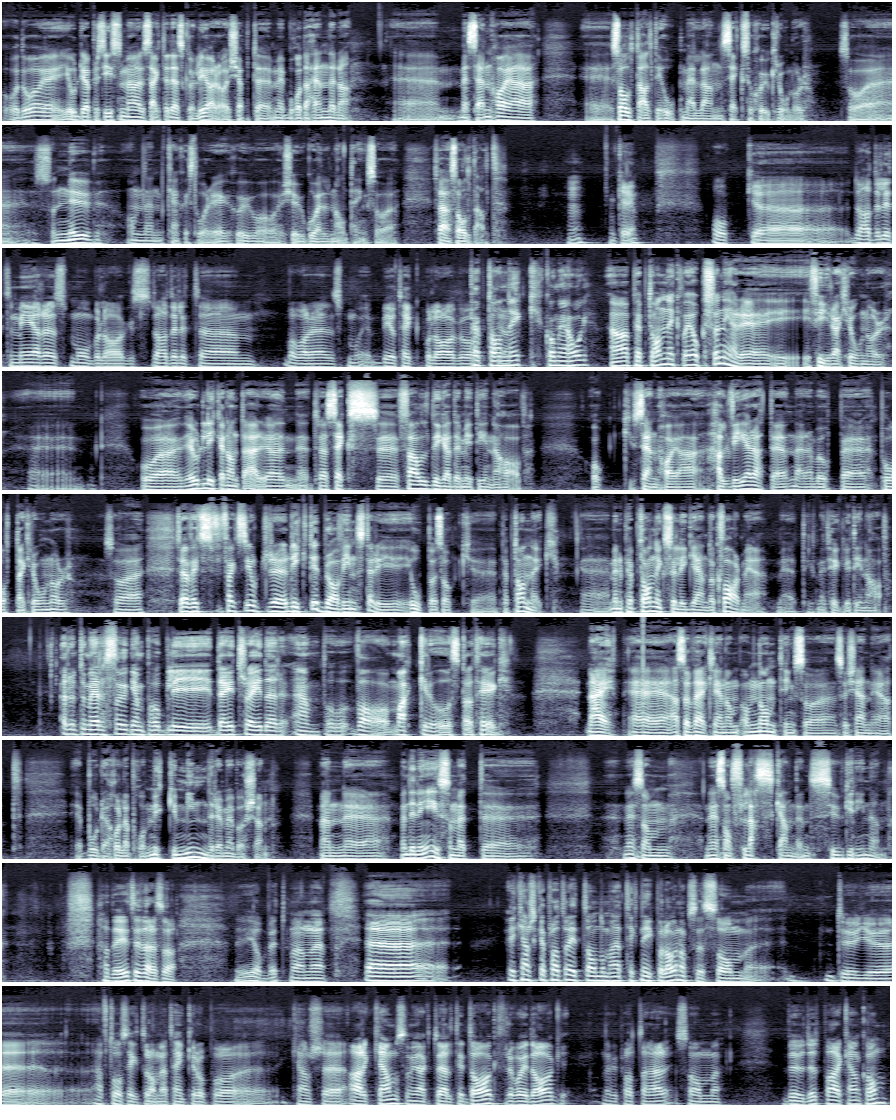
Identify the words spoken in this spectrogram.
och då gjorde jag precis som jag hade sagt att jag skulle göra och köpte med båda händerna. Eh, men sen har jag eh, sålt alltihop mellan 6 och 7 kronor. Så, eh, så nu, om den kanske står i 7 och 20 eller någonting, så, så har jag sålt allt. Mm, Okej. Okay. Och uh, du hade lite mer småbolags, du hade lite um vad var det, biotechbolag? Och, Peptonic ja. kommer jag ihåg. Ja, Peptonic var ju också nere i, i fyra kronor. Eh, och jag gjorde likadant där. Jag, jag tror jag sexfaldigade mitt innehav. Och sen har jag halverat det när den var uppe på åtta kronor. Så, så jag har faktiskt, faktiskt gjort riktigt bra vinster i, Opus och eh, Peptonic. Eh, men i Peptonic så ligger jag ändå kvar med, med, med ett hyggligt innehav. Är du inte mer sugen på att bli daytrader än på att vara makrostrateg? Nej, eh, alltså verkligen om, om någonting så, så känner jag att jag borde hålla på mycket mindre med börsen. Men, eh, men den är som ett... Eh, den, är som, den är som flaskan, den suger in en. Ja, det är ju tyvärr så. Det är jobbigt, men eh, eh, vi kanske ska prata lite om de här teknikbolagen också som du ju eh, haft åsikter om. Jag tänker då på eh, kanske Arkam som är aktuellt idag, för det var idag när vi pratar här som budet på Arkam kom.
